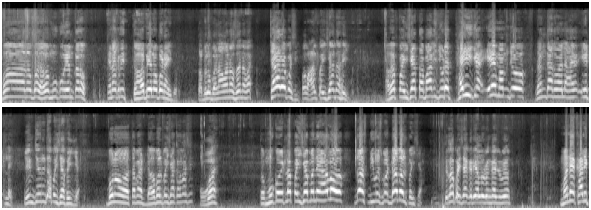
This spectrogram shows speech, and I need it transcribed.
બરાબર હવે મૂકું એમ કરો. એના કરી તબેલો બનાવી દો. તબેલો બનાવવાનો છે ને હવે ચાલે પછી. પણ હાલ પૈસા નહીં. હવે પૈસા તમારી જોડે થઈ જાય એમ સમજો રંગા એટલે આવ્યો એટલે. એમ જેવી રીતના પૈસા થઈ ગયા? બોલો તમે ડબલ પૈસા કરવા છે? હોય તો મૂકો એટલા પૈસા મને આલો. દસ દિવસમાં ડબલ પૈસા. કેટલા પૈસા કરી આલો રંગા રોયલ મને ખાલી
